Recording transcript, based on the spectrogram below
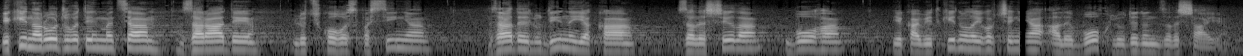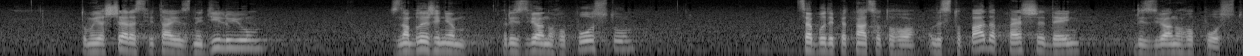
який народжуватиметься заради людського спасіння, заради людини, яка залишила Бога, яка відкинула його вчення, але Бог людину не залишає. Тому я ще раз вітаю з неділею, з наближенням Різдвяного посту. Це буде 15 листопада, перший день Різдвяного посту.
